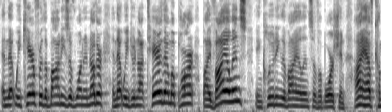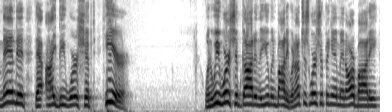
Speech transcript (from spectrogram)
and that we care for the bodies of one another, and that we do not tear them apart by violence, including the violence of abortion. I have commanded that I be worshiped here. When we worship God in the human body, we're not just worshiping Him in our body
